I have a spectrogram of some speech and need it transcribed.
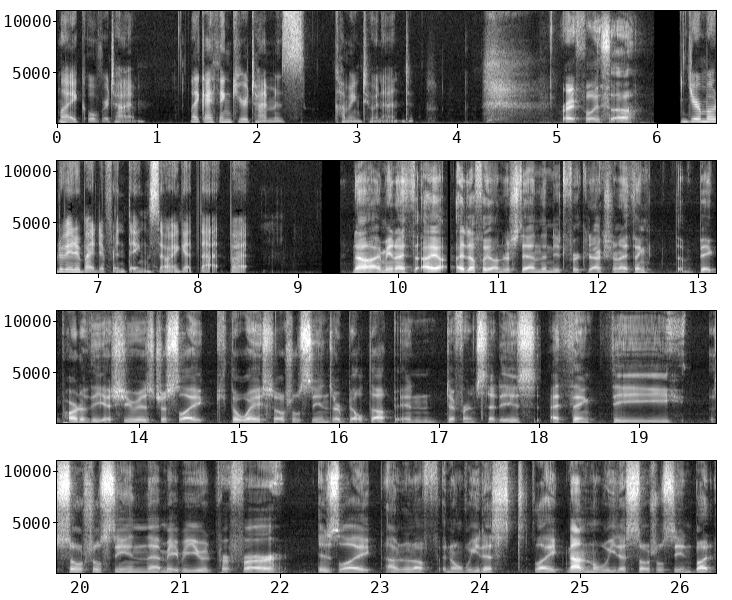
like over time. Like I think your time is coming to an end. Rightfully so. You're motivated by different things, so I get that. But No, I mean, I, th- I I definitely understand the need for connection. I think the big part of the issue is just like the way social scenes are built up in different cities. I think the social scene that maybe you would prefer is like I don't know if an elitist like not an elitist social scene, but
